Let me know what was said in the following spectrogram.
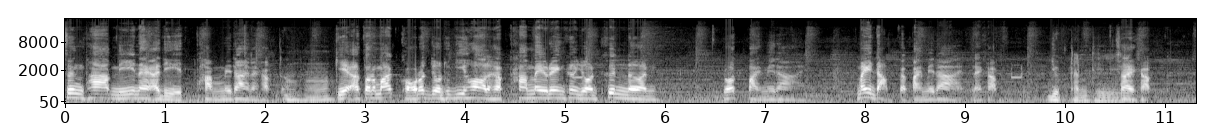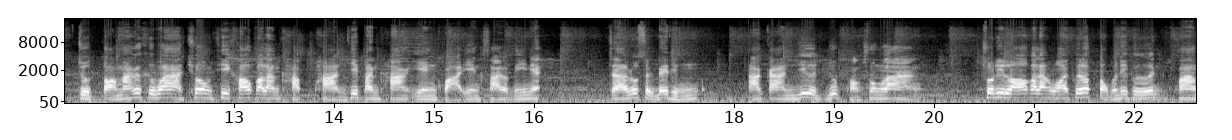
ซึ่งภาพนี้ในอดีตทำไม่ได้นะครับอือหือเกียร์อัตโนมัติของรถยนต์ทุกยี่ห้อเลยครับถ้าไม่เร่งเครื่องยนต์ขึ้นเนิน รถไปไม่ได้ ไม่ดับแต่ไปไม่ได้นะครับ หยุดทันทีใช่ครับ จุดต่อมาก็คือว่าช่วงที่เขากำลังขับผ่านที่ปันทางเอียงขวาเอียงซ้ายแบบนี้เนี่ยจะรู้สึกได้ถึงอาการยืดยุบของช่วงล่าง ช่วงที่ล้อกำลังลอยพื้นแล้วตกบนที่พื้น ความ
